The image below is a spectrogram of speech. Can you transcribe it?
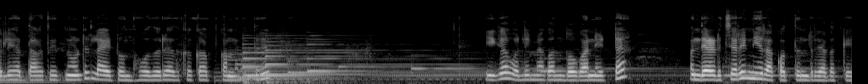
ಒಲೆ ಹತ್ತಾಗ್ತೈತೆ ನೋಡಿರಿ. ಲೈಟ್ ಒಂದು ಹೋದ್ರಿ, ಅದಕ್ಕೆ ಕಪ್ ಕಾಣತ್ರಿ ಈಗ ಒಲೆ ಮ್ಯಾಗ ಒಂದು ಬೋಗಾನ ಇಟ್ಟ ಒಂದೆರಡು ಚರಿ ನೀರು ಹಾಕೋತೀನಿ ರೀ ಅದಕ್ಕೆ.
